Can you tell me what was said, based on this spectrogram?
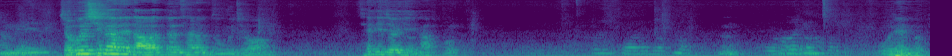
아멘. 저번 시간에 나왔던 사람 누구죠? 세계적인. 응? 오렌 버핏.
